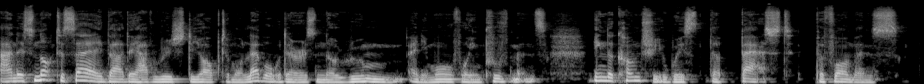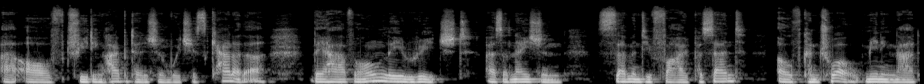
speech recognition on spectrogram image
And it's not to say that they have reached the optimal level. There is no room anymore for improvements. In the country with the best performance uh, of treating hypertension, which is Canada, they have only reached as a nation 75% of control, meaning that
